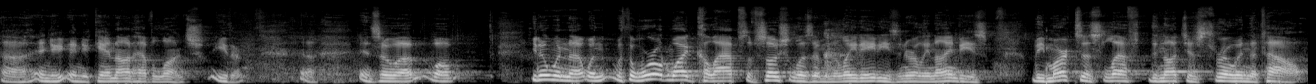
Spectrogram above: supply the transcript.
uh, and, you, and you cannot have lunch either. Uh, and so, uh, well, you know, when, uh, when with the worldwide collapse of socialism in the late 80s and early 90s, the Marxist left did not just throw in the towel.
